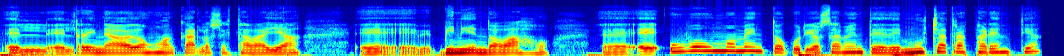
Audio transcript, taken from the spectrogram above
el, el reinado de don Juan Carlos estaba ya eh, viniendo abajo. Eh, eh, hubo un momento, curiosamente, de mucha transparencia,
